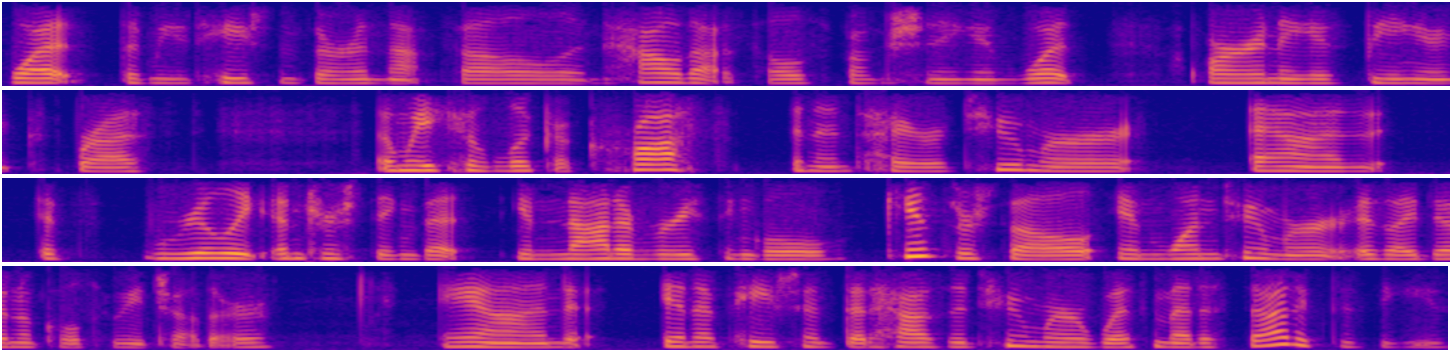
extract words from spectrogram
what the mutations are in that cell and how that cell is functioning and what RNA is being expressed. And we can look across an entire tumor, and really interesting that not every single cancer cell in one tumor is identical to each other. And in a patient that has a tumor with metastatic disease,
